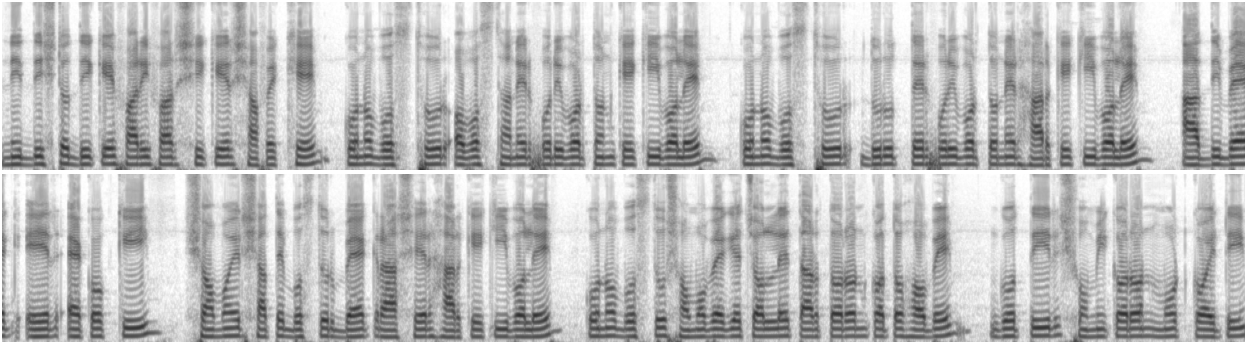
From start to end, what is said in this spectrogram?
নির্দিষ্ট দিকে পারিপার্শ্বিকের সাপেক্ষে কোনো বস্তুর অবস্থানের পরিবর্তনকে কি বলে? কোনো বস্তুর দূরত্বের পরিবর্তনের হারকে কি বলে? আদি ব্যাগ এর একক কি? সময়ের সাথে বস্তুর ব্যাগ হ্রাসের হারকে কি বলে? কোনো বস্তু সমবেগে চললে তার ত্বরণ কত হবে? গতির সমীকরণ মোট কয়টি?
